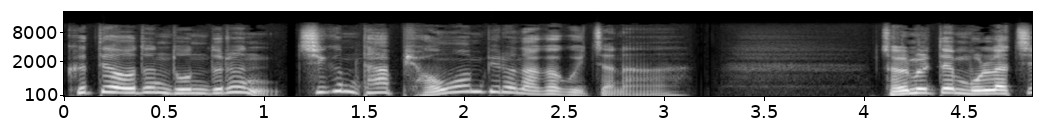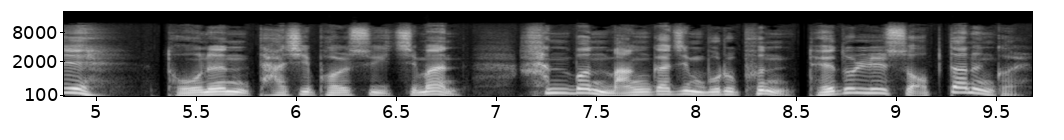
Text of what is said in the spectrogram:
그때 얻은 돈들은 지금 다 병원비로 나가고 있잖아. 젊을 땐 몰랐지. 돈은 다시 벌 수 있지만 한 번 망가진 무릎은 되돌릴 수 없다는 걸.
